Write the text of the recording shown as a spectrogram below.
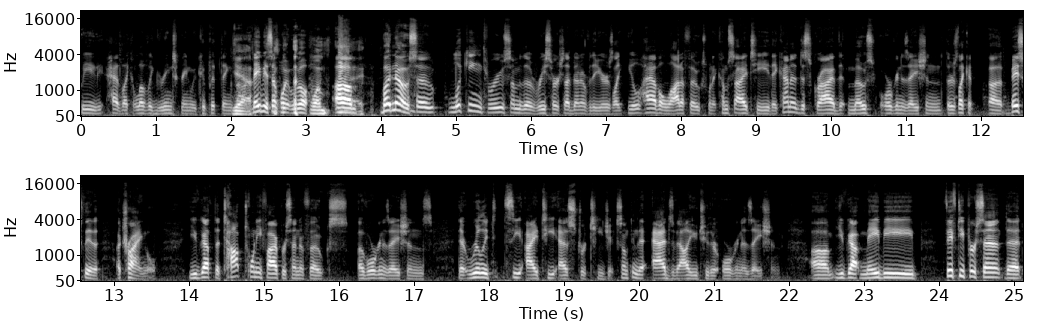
we had like a lovely green screen, we could put things yeah. on. Maybe at some point we will. One um, but no, so looking through some of the research I've done over the years, like you'll have a lot of folks when it comes to IT, they kind of describe that most organizations, there's like a uh, basically a, a, triangle. You've got the top 25% of folks of organizations that really t- see IT as strategic, something that adds value to their organization. Um, you've got maybe 50% that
